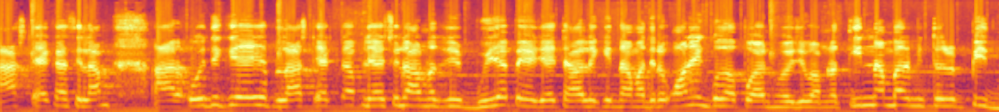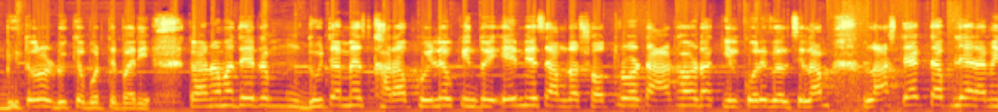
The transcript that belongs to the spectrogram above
লাস্ট একা ছিলাম আর ওইদিকে লাস্ট একটা প্লেয়ার ছিল। আমরা যদি বুঝে পেয়ে যাই, তাহলে কিন্তু আমাদের অনেকগুলো পয়েন্ট হয়ে যাবে। আমরা তিন নাম্বার ভিতরে ভিতরে ঢুকে পড়তে পারি। কারণ আমাদের দুইটা ম্যাচ খারাপ হইলেও কিন্তু এই ম্যাচে আমরা সতেরোটা, আঠারোটা কিল করে ফেলছিলাম। লাস্ট একটা প্লেয়ার আমি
